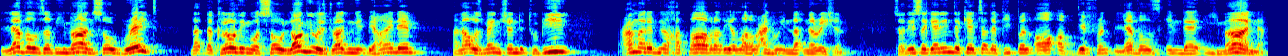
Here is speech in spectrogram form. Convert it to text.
levels of iman so great that the clothing was so long he was dragging it behind him, and that was mentioned to be Umar ibn al-Khattab radiallahu anhu in that narration. So this again indicates that the people are of different levels in their iman.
